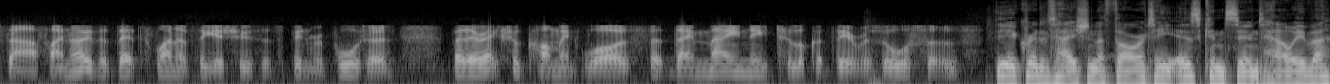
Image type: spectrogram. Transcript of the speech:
staff. I know that that's one of the issues that's been reported, but their actual comment was that they may need to look at their resources. The Accreditation Authority is concerned, however,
